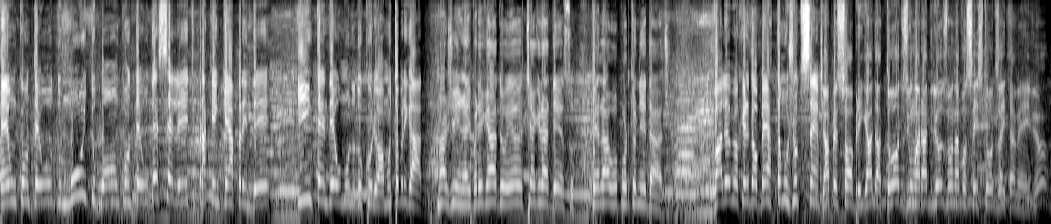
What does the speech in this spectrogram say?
é um conteúdo muito bom, um conteúdo excelente para quem quer aprender e entender o mundo do curió. Muito obrigado. Imagina, e obrigado eu, eu te agradeço pela oportunidade. Valeu, meu querido Alberto. Tamo junto sempre. Tchau, pessoal. Obrigado a todos e um maravilhoso ano a vocês todos aí também, viu?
